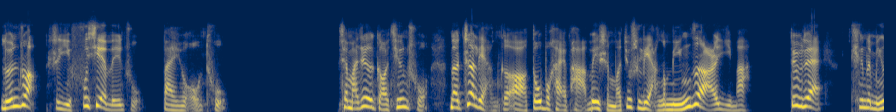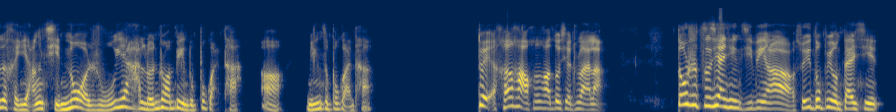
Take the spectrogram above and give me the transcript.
轮状是以腹泻为主，伴有呕吐。先把这个搞清楚，那这两个啊都不害怕，为什么？就是两个名字而已嘛，对不对？听着名字很洋气，诺如呀，轮状病毒不管它啊，名字不管它，对，很好很好，都写出来了，都是自限性疾病啊，所以都不用担心，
